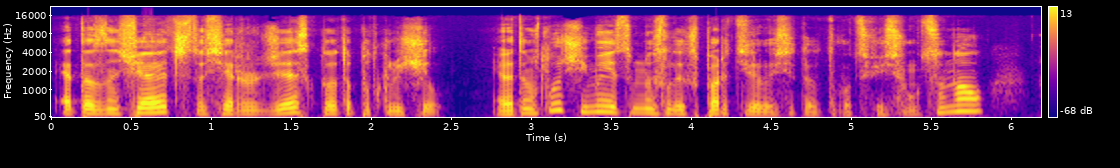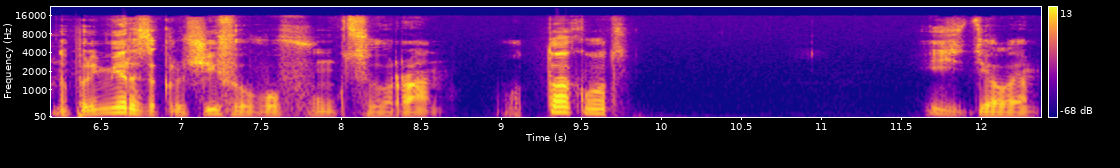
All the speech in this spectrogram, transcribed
это означает, что сервер JS кто-то подключил. И в этом случае имеет смысл экспортировать этот вот весь функционал, например, заключив его в функцию run. Вот так вот. И сделаем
